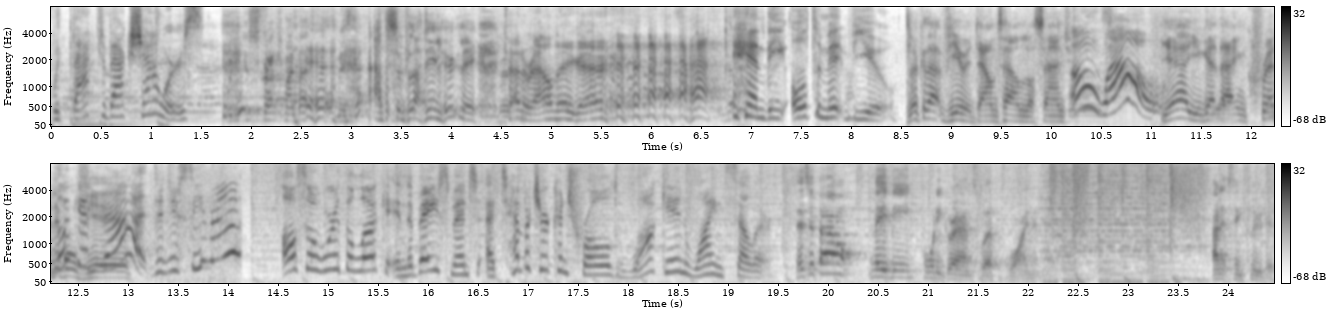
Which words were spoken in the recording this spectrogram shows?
with back to back showers, Will you just scratch my back for me? Absolutely. Turn around, there you go. and the ultimate view. Look at that view of downtown Los Angeles. Oh, wow. Yeah, you get that incredible view. Look at view. that. Did you see that? Also worth a look in the basement, a temperature controlled walk in wine cellar. There's about maybe 40 grand's worth of wine in here. And it's included.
